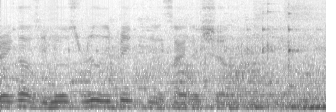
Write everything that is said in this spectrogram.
There he goes. He moves really big inside his shell.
